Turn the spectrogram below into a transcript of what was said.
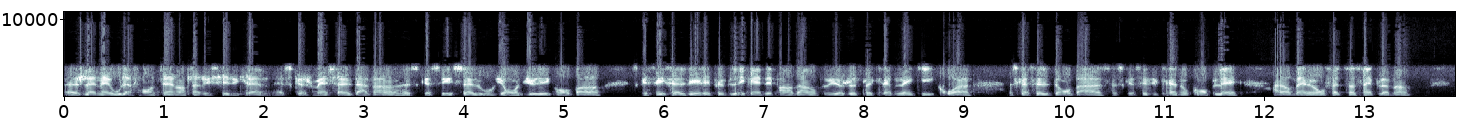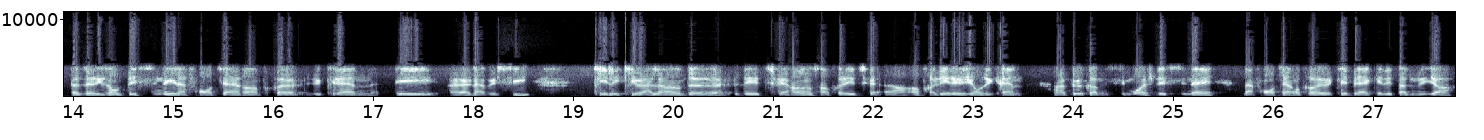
Euh, je la mets où la frontière entre la Russie et l'Ukraine? Est-ce que je mets celle d'avant? Est-ce que c'est celle où ils ont lieu les combats? Est-ce que c'est celle des républiques indépendantes où il y a juste le Kremlin qui y croit? Est-ce que c'est le Donbass? Est-ce que c'est l'Ukraine au complet? Alors, ben, eux ont fait ça simplement. C'est-à-dire, ils ont dessiné la frontière entre l'Ukraine et euh, la Russie, qui est l'équivalent de, des différences entre les, entre les régions d'Ukraine. Un peu comme si moi, je dessinais la frontière entre Québec et l'État de New York,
